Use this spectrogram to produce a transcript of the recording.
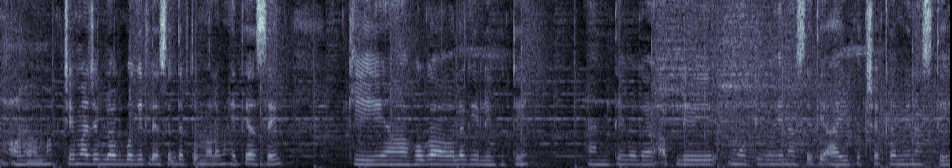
मागचे माझे ब्लॉग बघितले असेल तर तुम्हाला माहिती असेल की हो गावाला गेले होते. आणि ते बघा आपली मोठी बहीण असते ती आईपेक्षा कमी नसते.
